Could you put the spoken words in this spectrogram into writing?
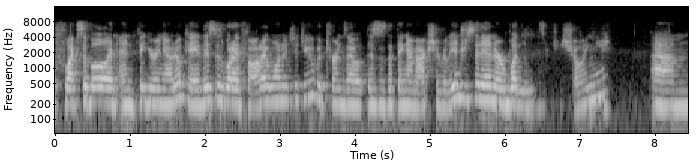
flexible and, and figuring out okay this is what i thought i wanted to do but turns out this is the thing i'm actually really interested in or what mm-hmm. research is showing me um,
